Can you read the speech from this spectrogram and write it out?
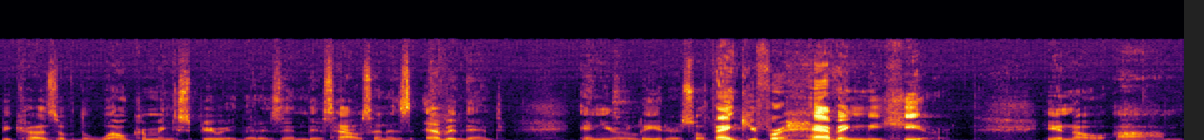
because of the welcoming spirit that is in this house and is evident in your leaders. So thank you for having me here you know, um,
